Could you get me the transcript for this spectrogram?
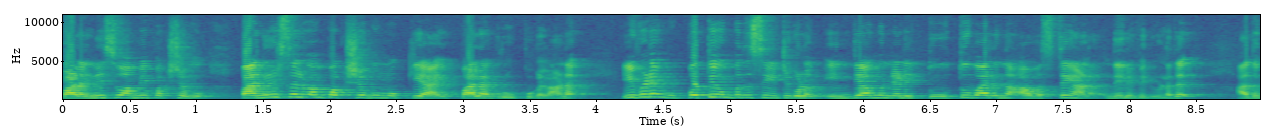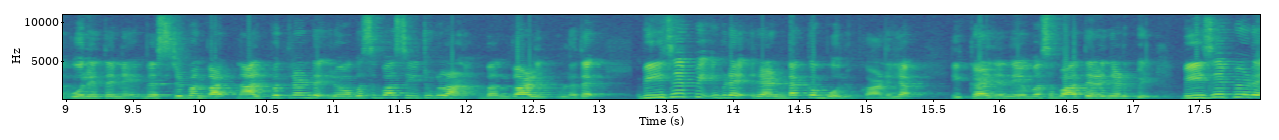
പളനിസ്വാമി പക്ഷവും പനീർസെൽവം പക്ഷവും ഒക്കെയായി പല ഗ്രൂപ്പുകളാണ്. ഇവിടെ മുപ്പത്തിയൊമ്പത് സീറ്റുകളും ഇന്ത്യ മുന്നണി തൂത്തുവാരുന്ന അവസ്ഥയാണ് നിലവിലുള്ളത്. അതുപോലെ തന്നെ വെസ്റ്റ് ബംഗാൾ നാൽപ്പത്തിരണ്ട് ലോക്സഭാ സീറ്റുകളാണ് ബംഗാളിൽ ഉള്ളത്. ബി ജെ പി ഇവിടെ രണ്ടക്കം പോലും കാണില്ല. ഇക്കഴിഞ്ഞ നിയമസഭാ തെരഞ്ഞെടുപ്പിൽ ബി ജെ പിയുടെ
